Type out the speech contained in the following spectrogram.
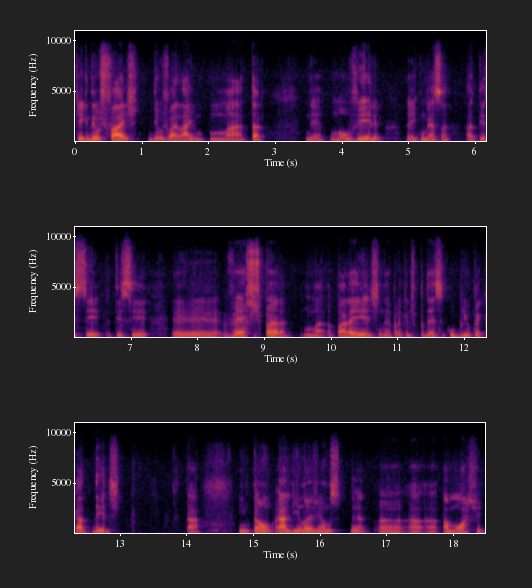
que, que Deus faz? Deus vai lá e mata né, uma ovelha né, e começa a tecer, tecer é, vestes para, para eles, né, para que eles pudessem cobrir o pecado deles. Tá? Então, ali nós vemos né, a, a, a morte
